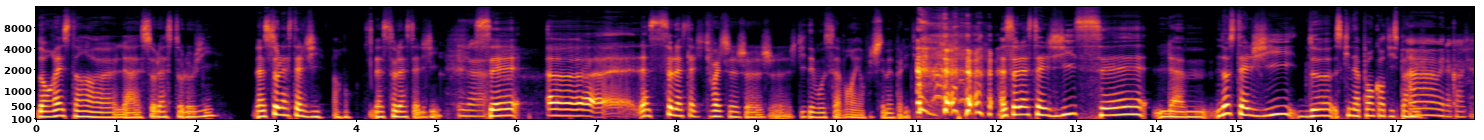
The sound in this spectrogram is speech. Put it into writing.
dans Reste, hein, euh, la solastologie, la solastalgie, pardon, la solastalgie. La- C'est euh, la solastalgie. Tu vois, je, je, je, je dis des mots savants et en fait, je sais même pas les dire. la solastalgie, c'est la nostalgie de ce qui n'a pas encore disparu. Ah oui, d'accord, ok.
